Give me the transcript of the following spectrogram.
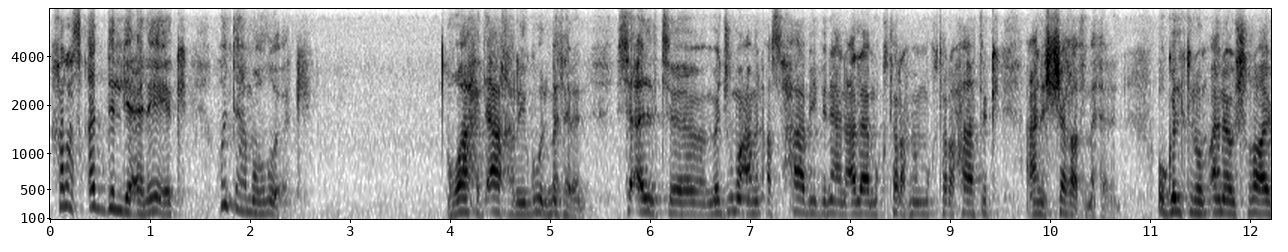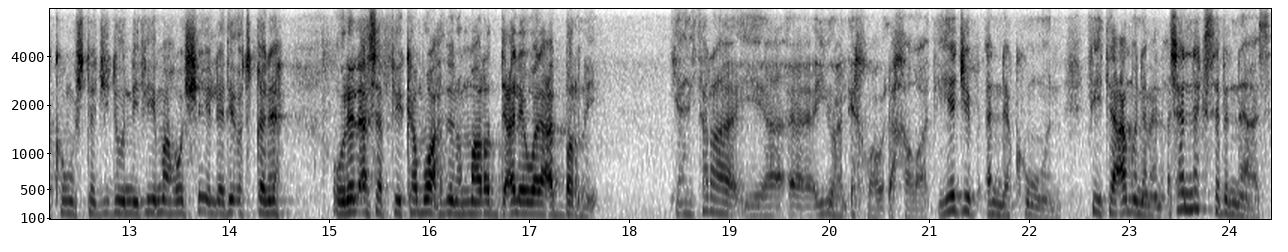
خلاص أد اللي عليك وانتهى موضوعك. واحد آخر يقول مثلا سألت مجموعة من أصحابي بناء على مقترح من مقترحاتك عن الشغف مثلا. وقلت لهم أنا وش رأيكم وش تجدوني فيه؟ ما هو الشيء الذي أتقنه؟ وللأسف في كم واحد منهم ما رد علي ولا عبرني. يعني ترى يا أيها الإخوة والأخوات يجب أن نكون في تعاملنا معنا عشان نكسب الناس.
